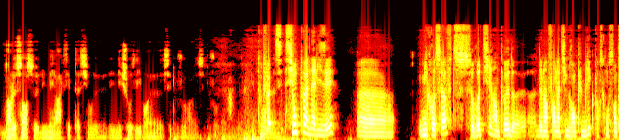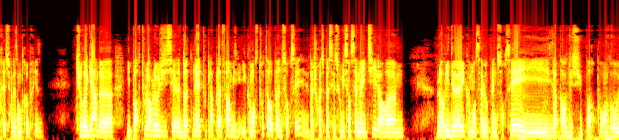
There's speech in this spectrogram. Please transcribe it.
dans le sens d'une meilleure acceptation des choses libres, euh, c'est toujours, euh, c'est toujours. Toutefois, si on peut analyser, euh, Microsoft se retire un peu de, de l'informatique grand public pour se concentrer sur les entreprises. Tu regardes, euh, ils portent tous leurs logiciels .NET, toute leur plateforme, ils, commencent tout à open sourcer. là, je crois que c'est passé sous licence MIT. Leur euh, leur IDE, ils commencent à l'open sourcer. Ils apportent du support pour Android.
